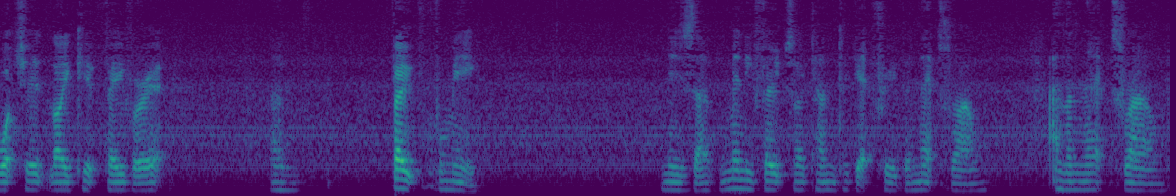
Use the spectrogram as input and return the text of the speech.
watch it, like it, favour it, and vote for me. Need as uh, many votes I can to get through the next round, and the next round,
